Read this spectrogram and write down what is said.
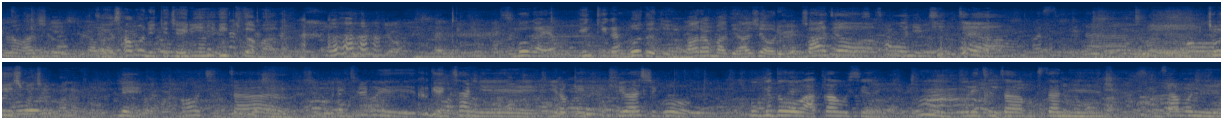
일로 하시오. 여기 사모님께 제일 인- 인기가 많아. 뭐가요? 인기가? 뭐든지 말 한마디 하시오, 우리 목사. 맞아, 사모님 진짜야. 조회수가 제일 많아요. 네. 어 진짜 우리 칠구이 크게 목사님 이렇게 귀하시고 보기도 아까우신 음, 우리 진짜 목사님 어, 사모님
